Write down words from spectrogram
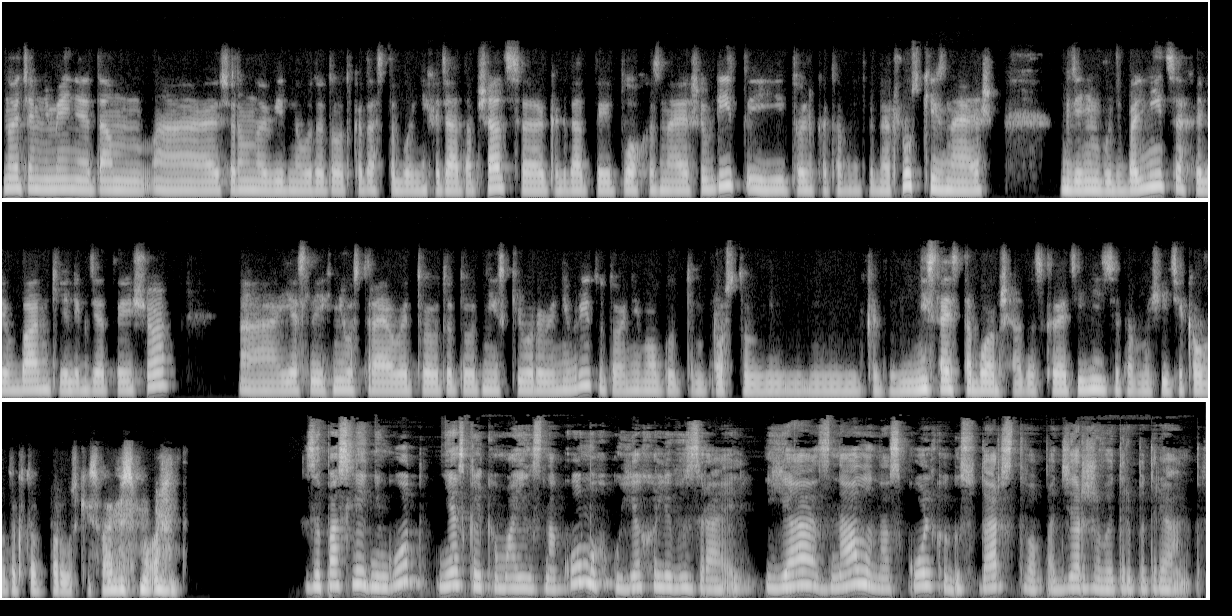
но тем не менее там э, все равно видно вот это вот, когда с тобой не хотят общаться, когда ты плохо знаешь иврит и только там, например, русский знаешь где-нибудь в больницах или в банке или где-то еще, а если их не устраивает вот этот вот низкий уровень иврита, то они могут там просто как бы, не стать с тобой общаться, сказать, идите там, ищите кого-то, кто по-русски с вами сможет. За последний год несколько моих знакомых уехали в Израиль, и я знала, насколько государство поддерживает репатриантов.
